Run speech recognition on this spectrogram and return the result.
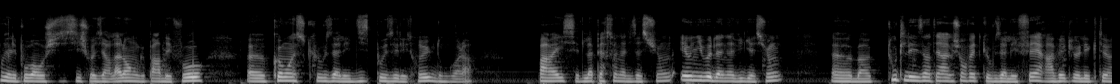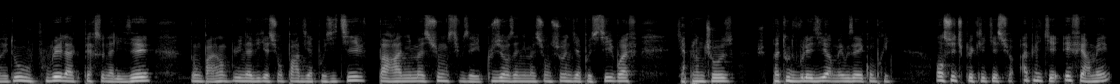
vous allez pouvoir aussi choisir la langue par défaut, euh, comment est-ce que vous allez disposer les trucs, donc voilà. Pareil, c'est de la personnalisation. Et au niveau de la navigation, euh, bah, toutes les interactions en fait, que vous allez faire avec le lecteur et tout, vous pouvez la personnaliser. Donc par exemple, une navigation par diapositive, par animation, si vous avez plusieurs animations sur une diapositive, bref, il y a plein de choses. Je ne vais pas toutes vous les dire, mais vous avez compris. Ensuite, je peux cliquer sur appliquer et fermer.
